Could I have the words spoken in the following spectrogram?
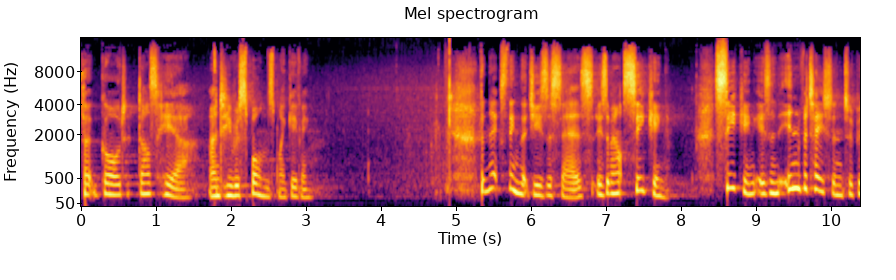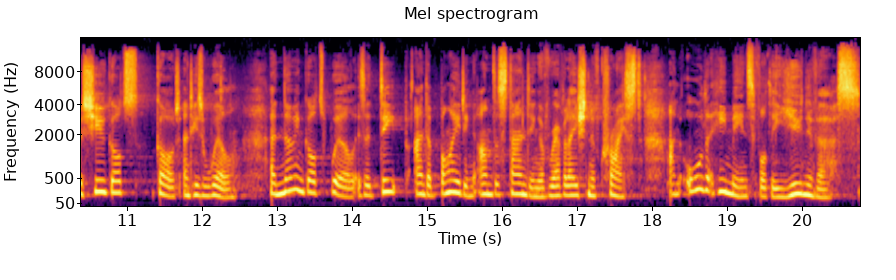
that God does hear and he responds by giving. The next thing that Jesus says is about seeking. Seeking is an invitation to pursue God's God and his will. And knowing God's will is a deep and abiding understanding of revelation of Christ and all that he means for the universe.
